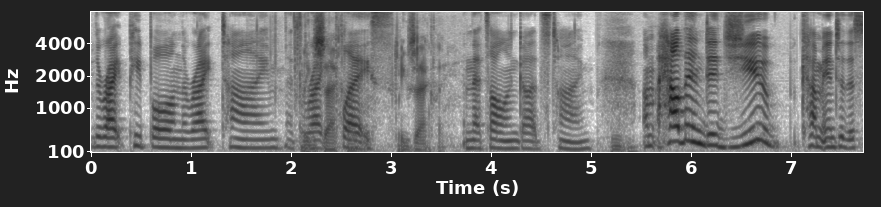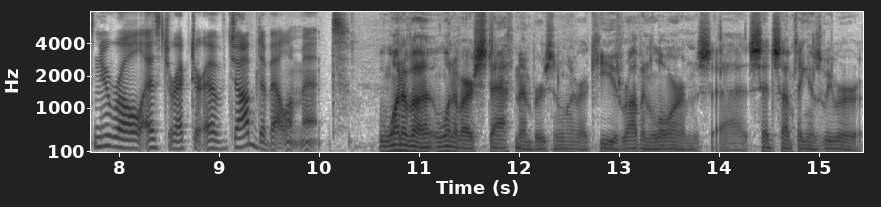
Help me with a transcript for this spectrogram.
The right people in the right time at the exactly. right place. Exactly. And that's all in God's time. Mm-hmm. Um, how then did you come into this new role as director of job development? One of one of our staff members and one of our keys, Robin Lorms, uh, said something as we were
